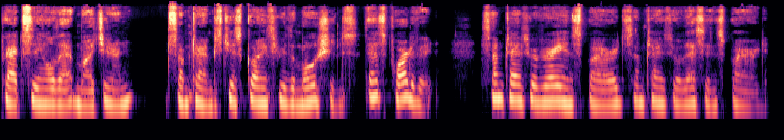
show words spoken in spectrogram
practicing all that much and sometimes just going through the motions. That's part of it. Sometimes we're very inspired, sometimes we're less inspired.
